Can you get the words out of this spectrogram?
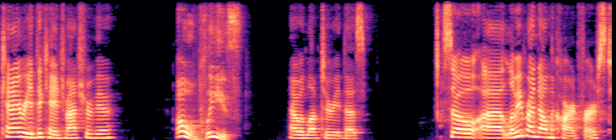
Can I read the cage match review? Oh, please. I would love to read this. So uh, let me run down the card first.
